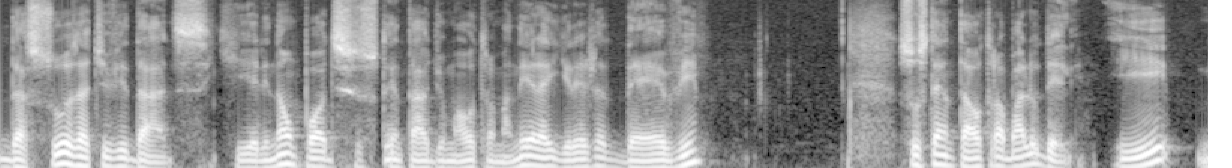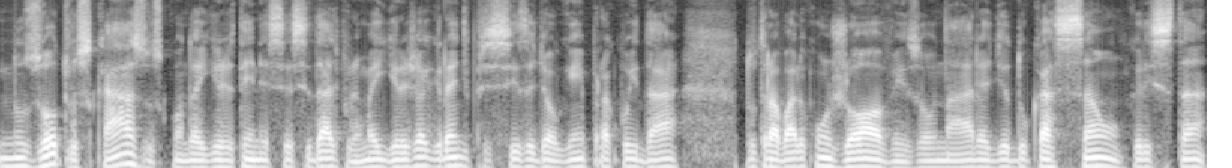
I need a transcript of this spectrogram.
das suas atividades, que ele não pode se sustentar de uma outra maneira, a igreja deve sustentar o trabalho dele. E nos outros casos, quando a igreja tem necessidade, por exemplo, uma igreja grande precisa de alguém para cuidar do trabalho com jovens ou na área de educação cristã,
